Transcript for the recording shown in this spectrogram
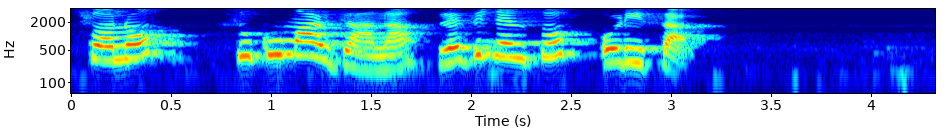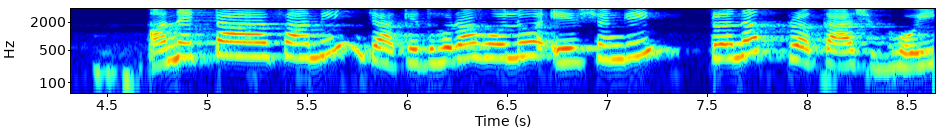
সন অফ সুকুমার জানা রেসিডেন্স অফ ওড়িশা অনেকটা আসামি যাকে ধরা হলো এর সঙ্গে Pranab Prakash Bhoi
